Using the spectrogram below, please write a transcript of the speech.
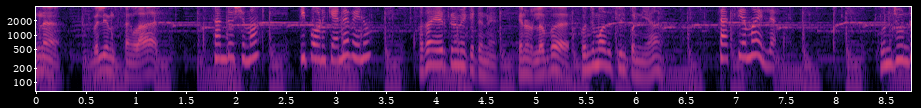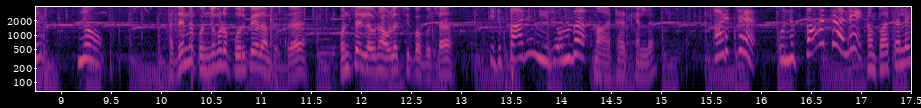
என்ன வெளியே அமிச்சிட்டாங்களா? சந்தோஷமா? இப்போ உனக்கு என்ன வேணும்? அதான் ஏற்கனவே கேட்டேனே என்னோட லவ்வை கொஞ்சமாவது ஃபீல் பண்ணியா? சத்தியமா இல்ல. கொஞ்சோண்டு. நோ அது என்ன கொஞ்சம் கூட பொறுப்பே இல்லாம பேசுற ஒன் சைட் லவ்னா அவ்வளோ சீப்பா போச்சா? இது பாரு நீ ரொம்ப ஸ்மார்ட்டா இருக்கேன்ல. படுத்துற. உன்னை பார்த்தாலே நான் பார்த்தாலே.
